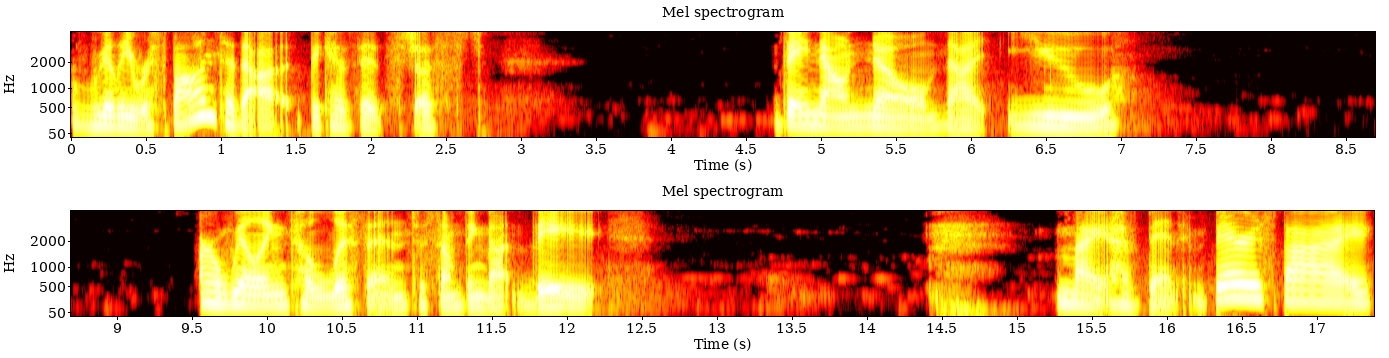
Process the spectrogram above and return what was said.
really respond to that because it's just they now know that you are willing to listen to something that they might have been embarrassed by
